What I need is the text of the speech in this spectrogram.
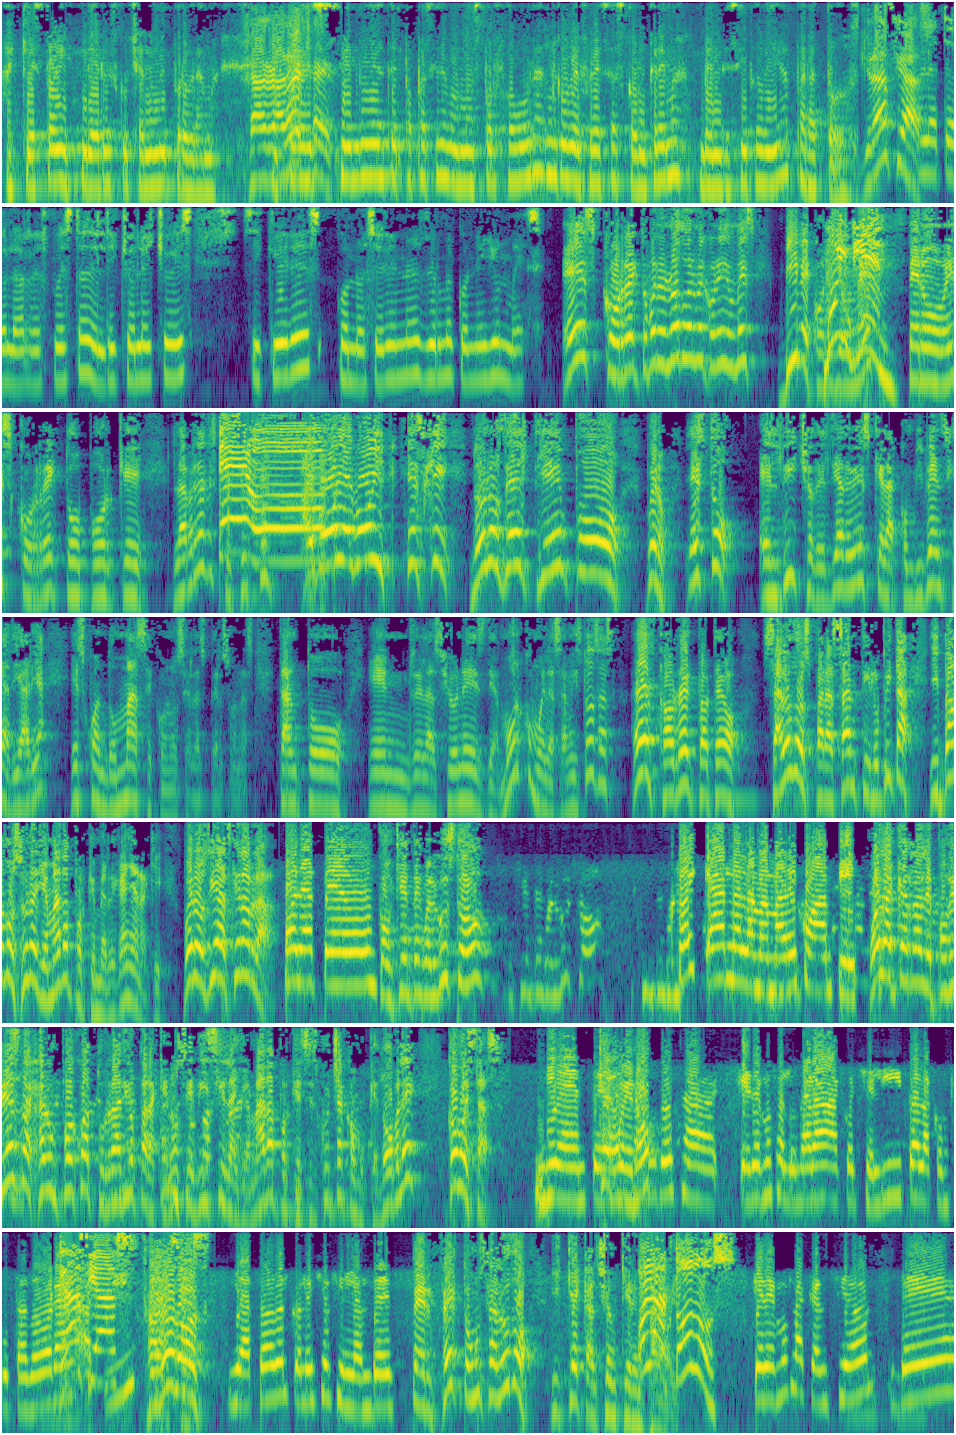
aquí estoy diario escuchando mi programa. Se agradece. Y pues, siendo días de papás y de mamás, por favor, algo de fresas con crema. Bendecido día para todos. Gracias. Hola, Teo. La respuesta del dicho al hecho es: si quieres conocer a Inés, duerme con ella un mes. Es correcto. Bueno, no duerme con ella un mes, vive con Muy ella un bien. mes. Pero es correcto porque la verdad es que... ¡Teo! Ahí voy, ahí voy. Es que no nos da el tiempo. Bueno, esto... El dicho del día de hoy es que la convivencia diaria es cuando más se conoce a las personas, tanto en relaciones de amor como en las amistosas. Es correcto, Teo. Saludos para Santi y Lupita y vamos a una llamada porque me regañan aquí. Buenos días, ¿quién habla? Hola Teo, ¿Con quién tengo el gusto? soy Carla, la mamá de Juanpi. Hola Carla, ¿le podrías bajar un poco a tu radio para que no se vicie la llamada porque se escucha como que doble? ¿Cómo estás? Bien, Qué Teo. bueno. Saludos a- queremos saludar a Cochelito, a la computadora. Gracias. a ti, ¡Saludos! Y a todo el colegio finlandés. Perfecto, un saludo. ¿Y qué canción quieren Hola para a hoy? todos. Queremos la canción de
